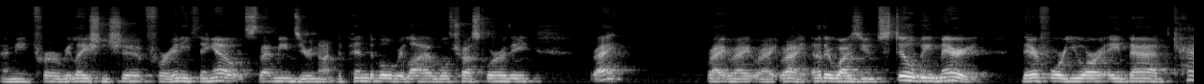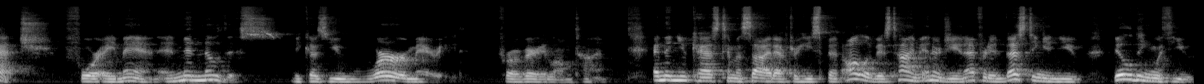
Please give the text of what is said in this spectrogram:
I mean, for a relationship, for anything else, that means you're not dependable, reliable, trustworthy, right? Right, right, right, right. Otherwise, you'd still be married. Therefore, you are a bad catch for a man. And men know this because you were married for a very long time. And then you cast him aside after he spent all of his time, energy, and effort investing in you, building with you,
